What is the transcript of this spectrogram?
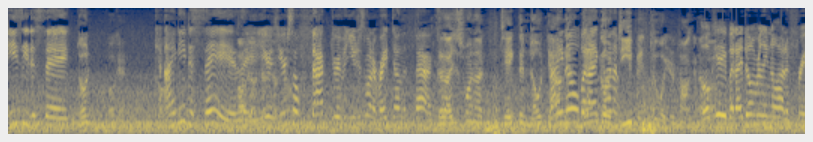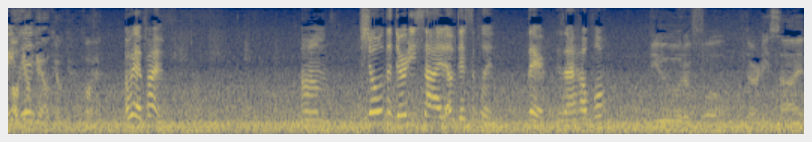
easy to say, Don't. Okay. I need to say, like, okay, you're, okay, you're so fact driven, you just want to write down the facts. Because I just want to take the note down. I know, and but I go kinda- deep into what you're talking about. Okay, but I don't really know how to phrase Okay. it. Okay. Okay. Okay. Go ahead. Okay, fine. Um, show the dirty side of discipline. There, is that helpful? Beautiful. Dirty side.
